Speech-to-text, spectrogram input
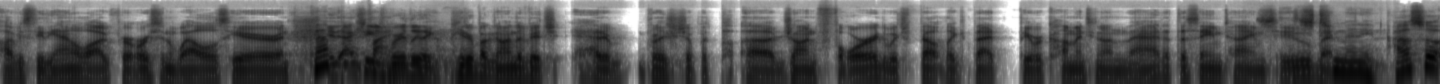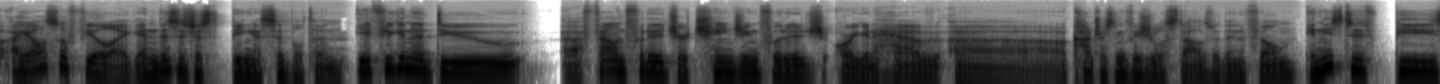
obviously the analog for Orson Welles here, and That it actually fine. weirdly like Peter Bogdanovich had a relationship with uh, John Ford, which felt like that they were commenting on that at the same time too. It's but too many. I also I also feel like, and this is just being a simpleton. If you're gonna do uh, found footage or changing footage, or you're going to have uh, contrasting visual styles within a film, it needs to be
